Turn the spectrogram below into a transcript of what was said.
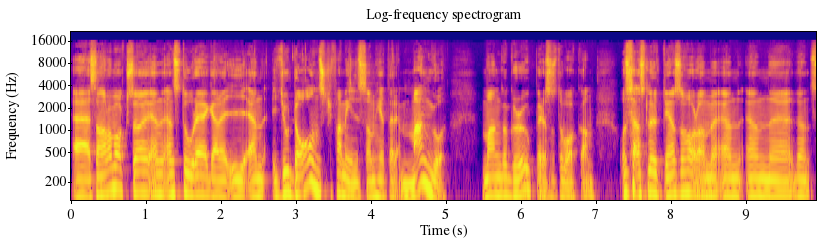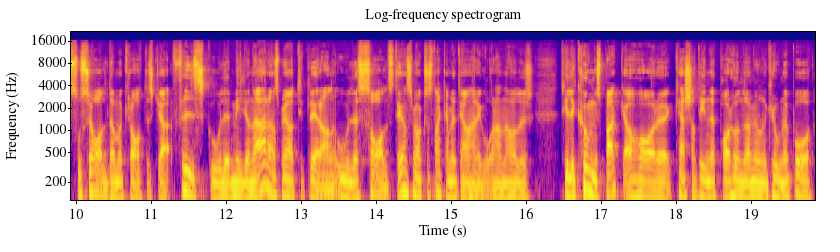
Eh, sen har de också en, en stor ägare i en jordansk familj som heter Mango. Mango Group är det som står bakom. Och sen slutligen så har de en, en, eh, den socialdemokratiska friskolemiljonären som jag titulerar honom, Ole Salsten, som jag också snackade med lite grann här igår. Han håller till i Kungsbacka och har eh, cashat in ett par hundra miljoner kronor på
